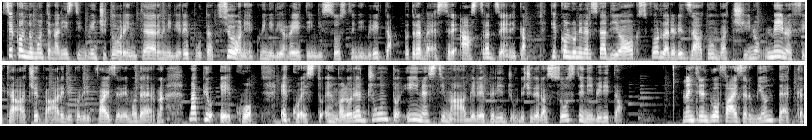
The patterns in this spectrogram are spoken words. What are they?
Secondo molti analisti il vincitore in termini di reputazione e quindi di rating di sostenibilità potrebbe essere AstraZeneca, che con l'Università di Oxford ha realizzato un vaccino meno efficace, pari di quelli di Pfizer e Moderna, ma più equo e questo è un valore aggiunto inestimabile per i giudici della sostenibilità mentre il duo Pfizer-BioNTech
